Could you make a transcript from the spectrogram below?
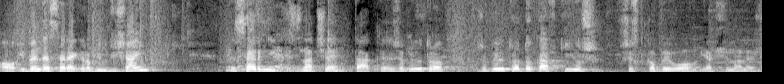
O, i będę serek robił dzisiaj. Sernik znaczy, tak, żeby jutro, żeby jutro do kawki już wszystko było jak się należy.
